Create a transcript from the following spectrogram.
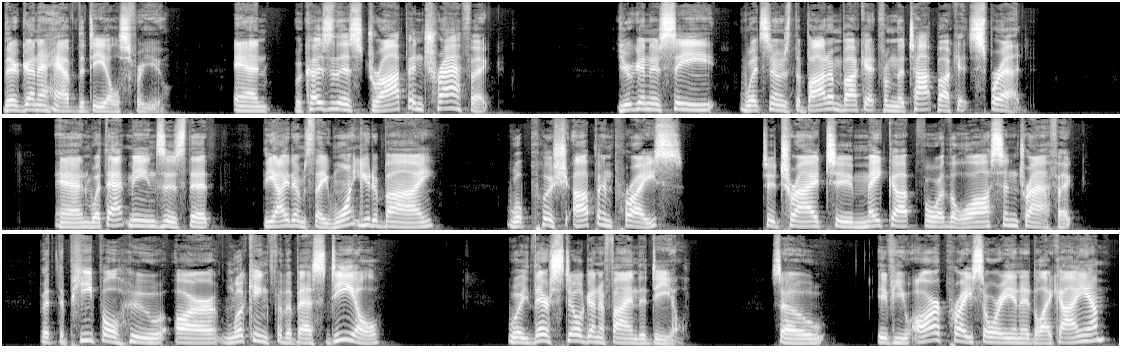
they're going to have the deals for you. And because of this drop in traffic, you're going to see what's known as the bottom bucket from the top bucket spread. And what that means is that the items they want you to buy will push up in price to try to make up for the loss in traffic. But the people who are looking for the best deal, well, they're still going to find the deal. So if you are price oriented like I am,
